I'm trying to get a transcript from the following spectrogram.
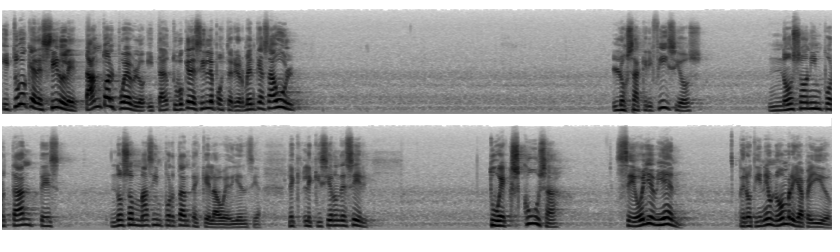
y tuvo que decirle tanto al pueblo y tuvo que decirle posteriormente a Saúl, los sacrificios no son importantes, no son más importantes que la obediencia. Le quisieron decir, tu excusa se oye bien, pero tiene un nombre y apellido.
